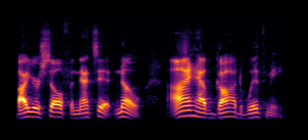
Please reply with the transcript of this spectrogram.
by yourself and that's it. No, I have God with me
